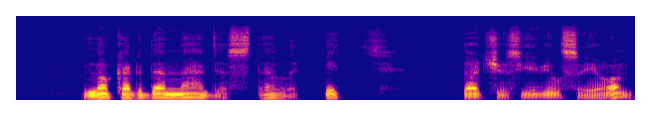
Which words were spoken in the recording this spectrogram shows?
Но когда Надя стала Тотчас явился и он.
